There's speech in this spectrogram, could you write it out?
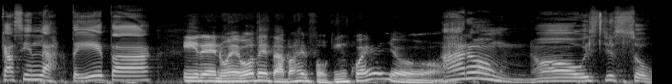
casi en las tetas. Y de nuevo te tapas el fucking cuello. I don't know. It's just so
